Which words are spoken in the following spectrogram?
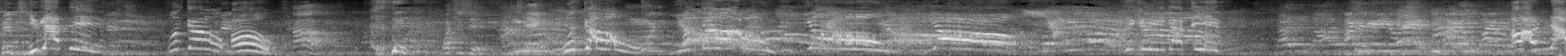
Bitch. You got this. Let's go. Oh. Ah. Watch this shit. Let's go! Let's go! Yo! Yo! Zikri, you got this! I can get you in. You might have- might have- Oh no!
